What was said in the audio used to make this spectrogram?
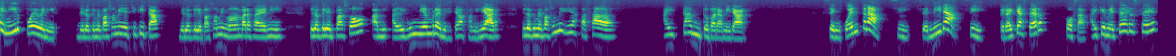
venir puede venir de lo que me pasó a mí de chiquita, de lo que le pasó a mi mamá embarazada de mí, de lo que le pasó a, algún miembro de mi sistema familiar, de lo que me pasó en mis vidas pasadas. Hay tanto para mirar. ¿Se encuentra? Sí. ¿Se mira? Sí. Pero hay que hacer cosas. Hay que meterse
